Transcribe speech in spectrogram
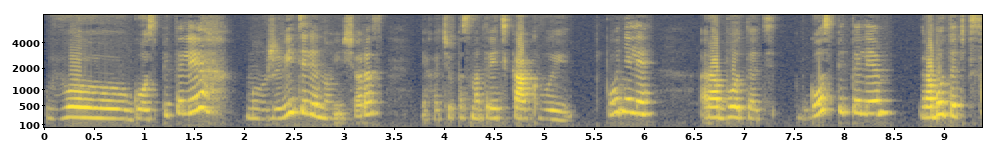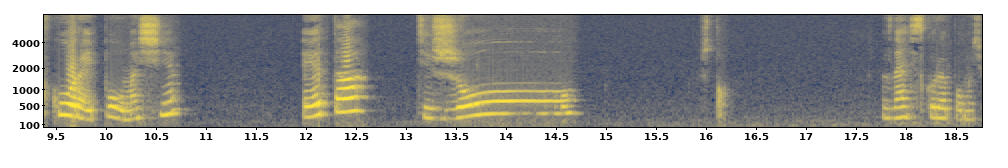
в госпитале, мы уже видели, но еще раз я хочу посмотреть, как вы поняли, работать в госпитале, работать в скорой помощи, это тяжело... Что? Знаете, скорая помощь.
